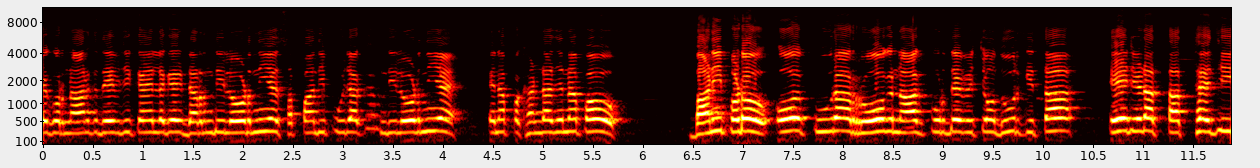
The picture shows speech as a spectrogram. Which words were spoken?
ਤੇ ਗੁਰੂ ਨਾਨਕ ਦੇਵ ਜੀ ਕਹਿਣ ਲੱਗੇ, ਡਰਨ ਦੀ ਲੋੜ ਨਹੀਂ ਹੈ, ਸੱਪਾਂ ਦੀ ਪੂਜਾ ਕਰਨ ਦੀ ਲੋੜ ਨਹੀਂ ਹੈ, ਇਹਨਾਂ ਪਖੰਡਾਂ 'ਚ ਨਾ ਪਾਓ, ਬਾਣੀ ਪੜੋ ਉਹ ਪੂਰਾ ਰੋਗ ਨਾਗਪੁਰ ਦੇ ਵਿੱਚੋਂ ਦੂਰ ਕੀਤਾ। ਇਹ ਜਿਹੜਾ ਤੱਥ ਹੈ ਜੀ,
